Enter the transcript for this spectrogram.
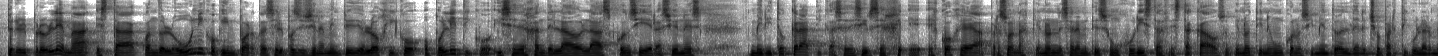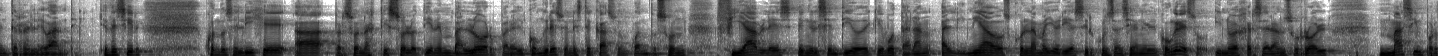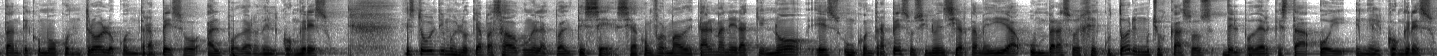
Pero el problema está cuando lo único que importa es el posicionamiento ideológico o político y se dejan de lado las consideraciones meritocráticas, es decir, se eh, escoge a personas que no necesariamente son juristas destacados o que no tienen un conocimiento del derecho particularmente relevante. Es decir, cuando se elige a personas que solo tienen valor para el Congreso, en este caso, en cuanto son fiables en el sentido de que votarán alineados con la mayoría circunstancial en el Congreso y no ejercerán su rol más importante como control o contrapeso al poder del Congreso. Esto último es lo que ha pasado con el actual TC. Se ha conformado de tal manera que no es un contrapeso, sino en cierta medida un brazo ejecutor en muchos casos del poder que está hoy en el Congreso.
